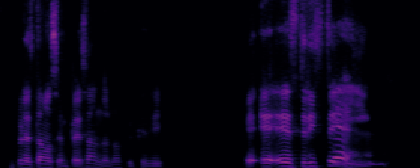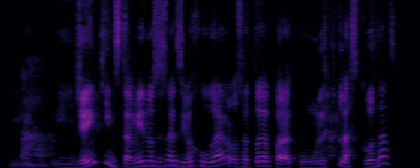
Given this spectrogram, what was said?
pero estamos empezando, ¿no? Porque sí. E, e, es triste y y, Jenkins también no se sabe si va a jugar, o sea, todavía para acumular las cosas.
